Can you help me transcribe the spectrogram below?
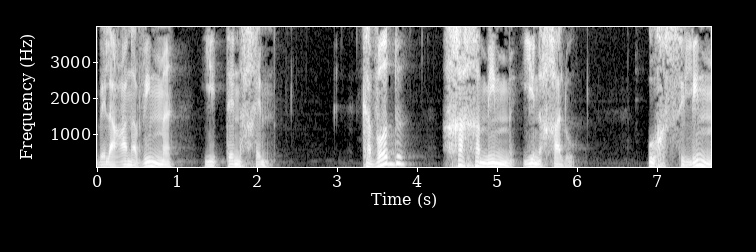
ולענבים ייתן חן. כבוד חכמים ינחלו, וכסילים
